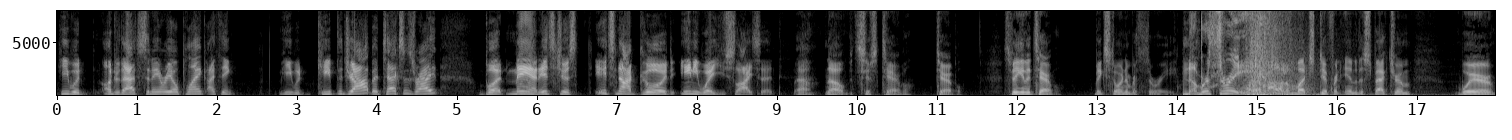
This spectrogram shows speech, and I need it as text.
he would under that scenario, Plank. I think he would keep the job at Texas, right? But man, it's just it's not good any way you slice it. Yeah, no, it's just terrible, terrible. Speaking of terrible, Big story number three. Number three. On a much different end of the spectrum, where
